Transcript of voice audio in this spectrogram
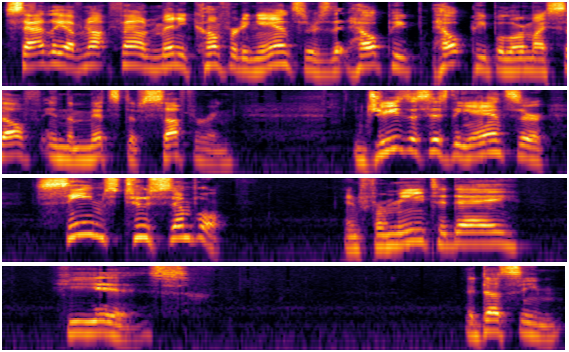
Sadly, I've not found many comforting answers that help, peop- help people or myself in the midst of suffering. Jesus is the answer seems too simple. And for me today, he is. It does seem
